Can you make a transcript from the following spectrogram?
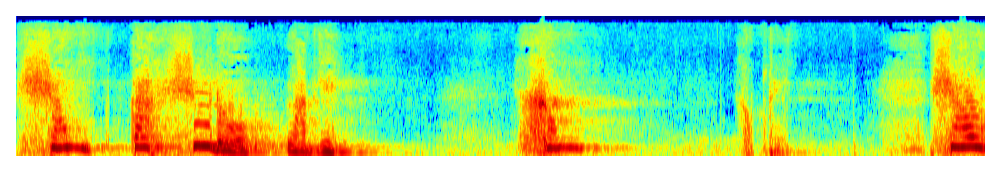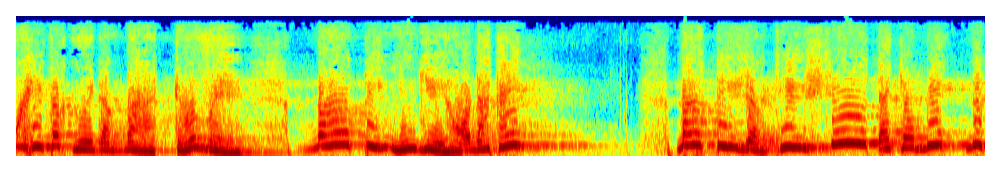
Xong các sứ đồ làm gì? Không không thể sau khi các người đàn bà trở về, báo tin những gì họ đã thấy. Báo tin rằng thiên sứ đã cho biết đức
